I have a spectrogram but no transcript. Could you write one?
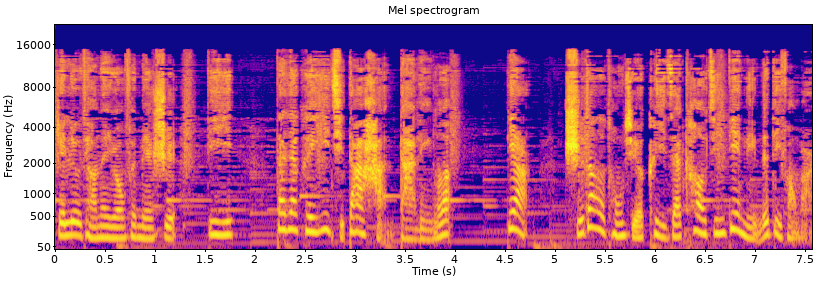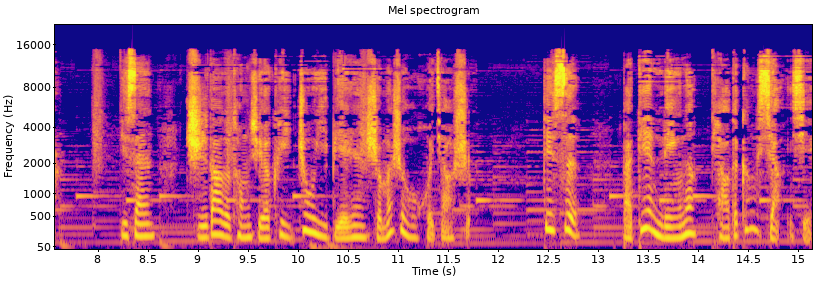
这六条内容分别是：第一，大家可以一起大喊“打铃了”；第二，迟到的同学可以在靠近电铃的地方玩；第三，迟到的同学可以注意别人什么时候回教室；第四，把电铃呢调得更响一些；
